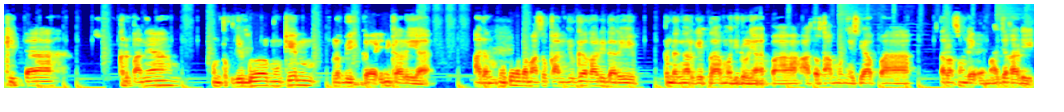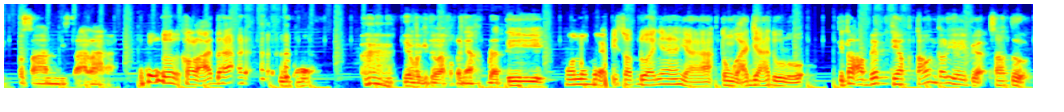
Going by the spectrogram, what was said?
kita ke depannya untuk judul mungkin lebih ke ini kali ya. Ada mungkin ada masukan juga kali dari pendengar kita mau judulnya apa atau tamunya siapa. Ntar langsung DM aja kali pesan bisa lah. Kalau ada. Ya begitulah pokoknya. Berarti mau nunggu episode 2-nya ya tunggu aja dulu. kita update tiap tahun kali ya Ip ya? Satu.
